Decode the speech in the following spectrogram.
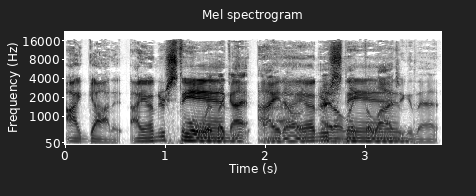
I got it. I forward. understand. Like I, I don't I, understand. don't like the logic of that.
